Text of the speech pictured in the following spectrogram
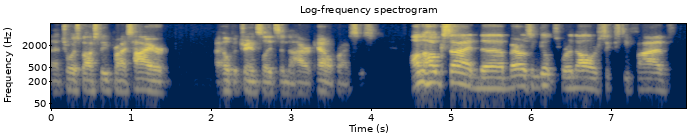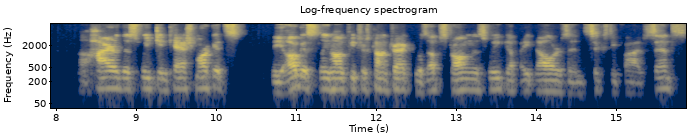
that choice box beef price higher. I hope it translates into higher cattle prices. On the hog side, uh, barrows and gilts were $1.65 uh, higher this week in cash markets. The August lean hog futures contract was up strong this week, up $8.65.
